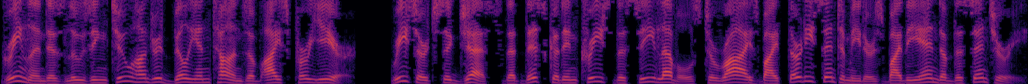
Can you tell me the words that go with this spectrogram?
Greenland is losing 200 billion tons of ice per year. Research suggests that this could increase the sea levels to rise by 30 centimeters by the end of the century.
